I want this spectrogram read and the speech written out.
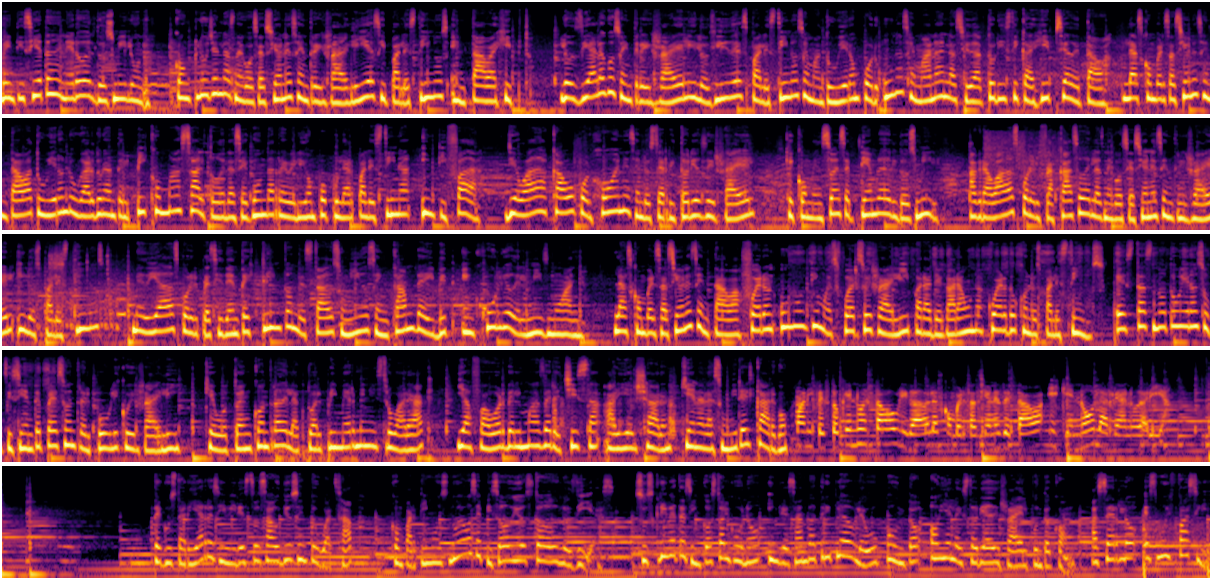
27 de enero del 2001. Concluyen las negociaciones entre israelíes y palestinos en Taba, Egipto. Los diálogos entre Israel y los líderes palestinos se mantuvieron por una semana en la ciudad turística egipcia de Taba. Las conversaciones en Taba tuvieron lugar durante el pico más alto de la segunda rebelión popular palestina, Intifada, llevada a cabo por jóvenes en los territorios de Israel, que comenzó en septiembre del 2000 agravadas por el fracaso de las negociaciones entre Israel y los palestinos, mediadas por el presidente Clinton de Estados Unidos en Camp David en julio del mismo año. Las conversaciones en Taba fueron un último esfuerzo israelí para llegar a un acuerdo con los palestinos. Estas no tuvieron suficiente peso entre el público israelí, que votó en contra del actual primer ministro Barak y a favor del más derechista Ariel Sharon, quien al asumir el cargo manifestó que no estaba obligado a las conversaciones de Taba y que no las reanudaría. ¿Te gustaría recibir estos audios en tu WhatsApp? Compartimos nuevos episodios todos los días. Suscríbete sin costo alguno ingresando a www.hoyenlahistoriadeisrael.com. Hacerlo es muy fácil.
